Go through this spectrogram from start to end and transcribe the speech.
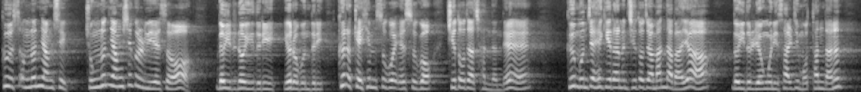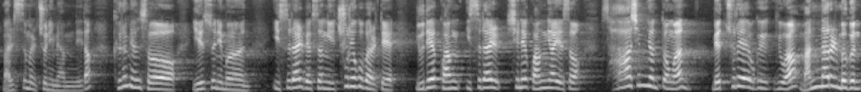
그 썩는 양식, 죽는 양식을 위해서 너희, 너희들이, 여러분들이 그렇게 힘쓰고 애쓰고 지도자 찾는데 그 문제 해결하는 지도자 만나봐야 너희들 영원히 살지 못한다는 말씀을 주님이 합니다. 그러면서 예수님은 이스라엘 백성이 출애굽할 때 유대 광 이스라엘 시내 광야에서 40년 동안 메추레기와 만나를 먹은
